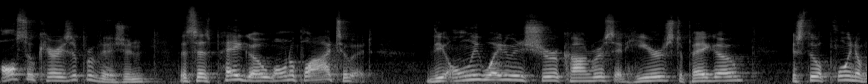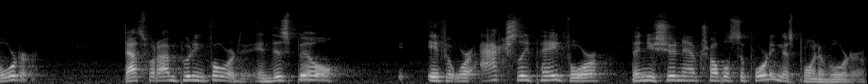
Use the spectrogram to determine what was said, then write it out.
also carries a provision that says PAYGO won't apply to it. The only way to ensure Congress adheres to PAYGO is through a point of order. That's what I'm putting forward. In this bill, if it were actually paid for, then you shouldn't have trouble supporting this point of order.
